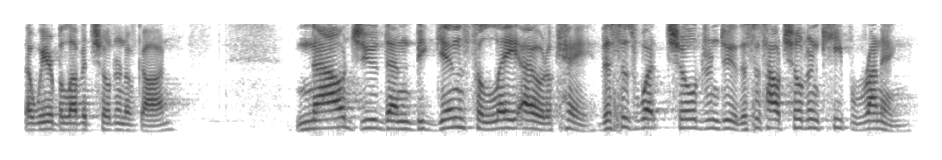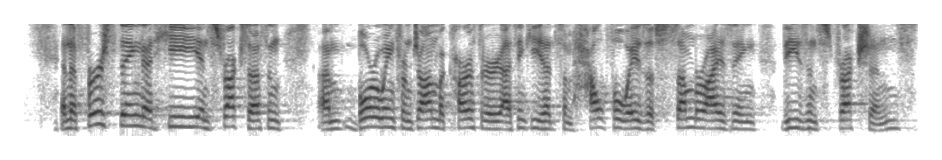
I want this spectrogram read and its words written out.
that we are beloved children of God. Now, Jude then begins to lay out okay, this is what children do, this is how children keep running. And the first thing that he instructs us, and I'm borrowing from John MacArthur, I think he had some helpful ways of summarizing these instructions.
